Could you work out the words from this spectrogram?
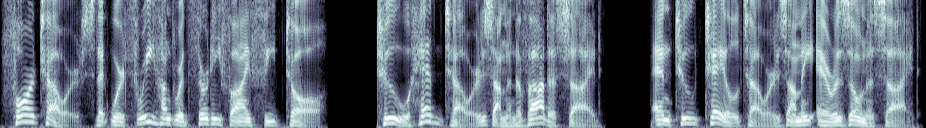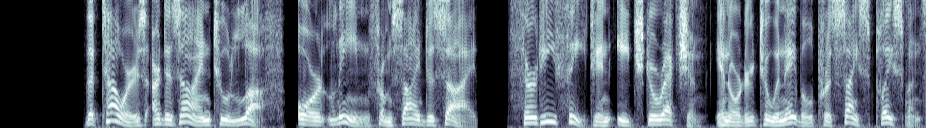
four towers that were 335 feet tall, two head towers on the Nevada side, and two tail towers on the Arizona side. The towers are designed to luff or lean from side to side 30 feet in each direction in order to enable precise placements.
